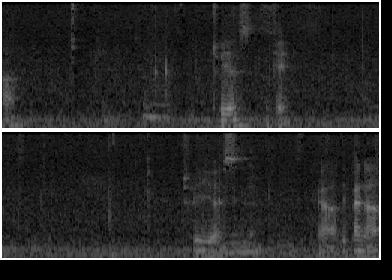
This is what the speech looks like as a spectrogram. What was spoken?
Huh? Three years? Okay. Three years. Yeah, depend. Uh.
